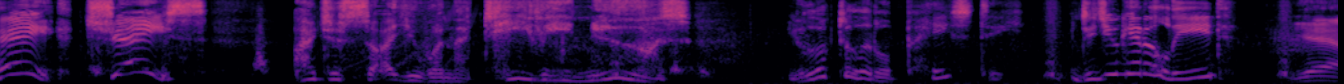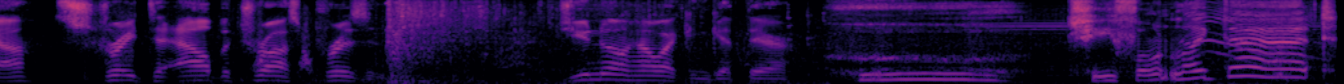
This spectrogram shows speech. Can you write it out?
Hey, Chase! I just saw you on the TV news. You looked a little pasty. Did you get a lead? Yeah, straight to Albatross Prison. Do you know how I can get there? Ooh, Chief won't like that.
